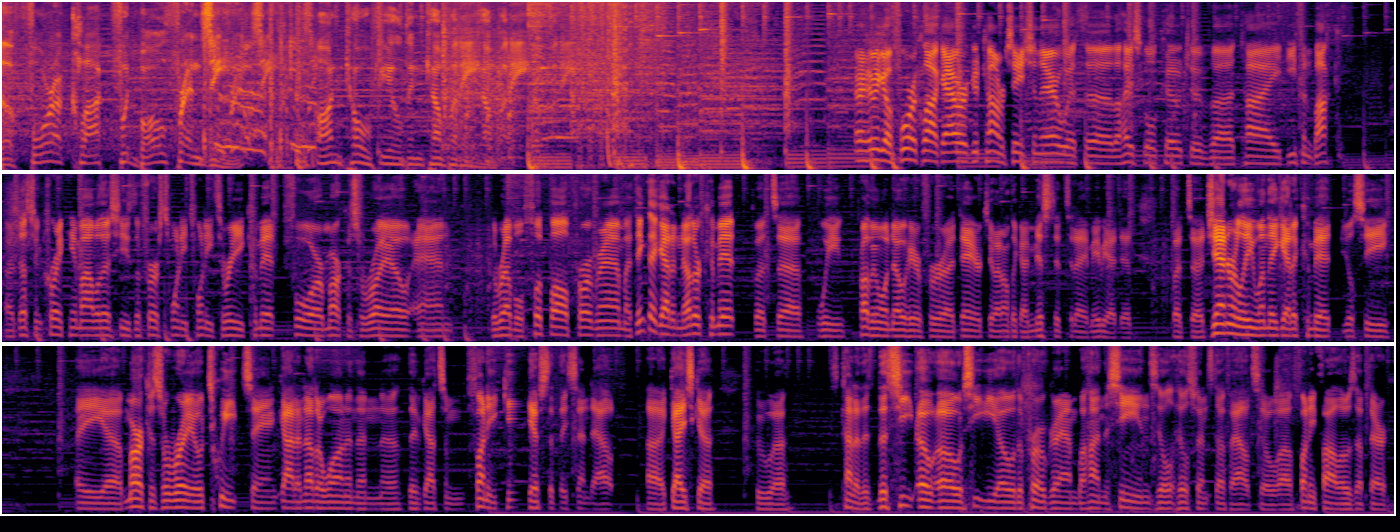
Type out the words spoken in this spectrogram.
The four o'clock football frenzy on Cofield and Company. Company. All right, here we go. Four o'clock hour. Good conversation there with uh, the high school coach of uh, Ty Diefenbach. Uh, Dustin Croy came on with us. He's the first 2023 commit for Marcus Arroyo and the Rebel football program. I think they got another commit, but uh, we probably won't know here for a day or two. I don't think I missed it today. Maybe I did. But uh, generally, when they get a commit, you'll see a uh, Marcus Arroyo tweet saying, got another one. And then uh, they've got some funny gifts that they send out. Uh, Geiska, who uh, is kind of the, the COO, CEO of the program behind the scenes, he'll, he'll send stuff out. So uh, funny follows up there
